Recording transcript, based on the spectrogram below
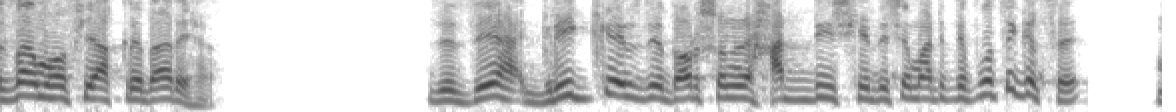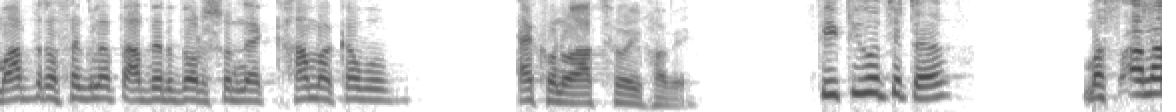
এজাম হফি আকরেদারেহা যে যে গ্রিকের যে দর্শনের হাড্ডি সে দেশে মাটিতে পচে গেছে, মাদ্রাসাগুলো তাদের দর্শনে খামাকাবু এখনও আছে ওইভাবে। তৃতীয় যেটা মাসআলা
